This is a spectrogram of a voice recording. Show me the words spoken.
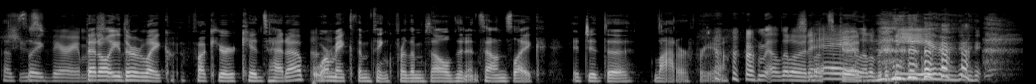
That's like very that'll either like fuck your kid's head up Uh-huh. or make them think for themselves. And it sounds like it did the latter for you. a little bit So of A, good. a little bit of B.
